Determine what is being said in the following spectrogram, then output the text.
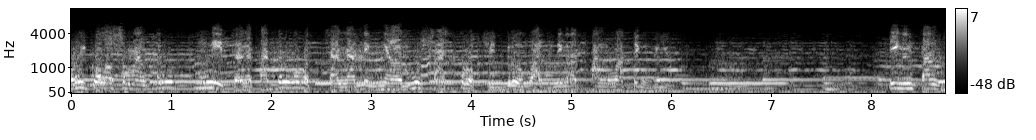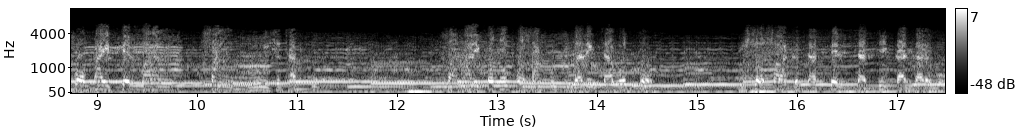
Rikala semanten midhangetaken wejanganing ngelmu sastra jindra walining retangwating biyu. Ing tanpa kaiten marang sang guru sedatu. Sanalika nampa saku jendaring Jawata bisa saged dadi gandarmu.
